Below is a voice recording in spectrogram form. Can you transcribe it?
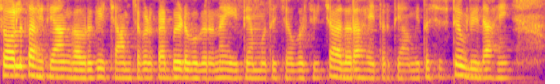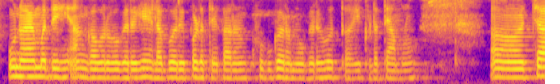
शॉलच आहे ते अंगावर घ्यायचे आमच्याकडे काय बेड वगैरे नाही त्यामुळे त्याच्यावरची चादर आहे तर ती आम्ही तशीच ठेवलेली आहे. उन्हाळ्यामध्ये हे अंगावर वगैरे घ्यायला बरे पडते कारण खूप गरम वगैरे होतं इकडं त्यामुळं. चा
